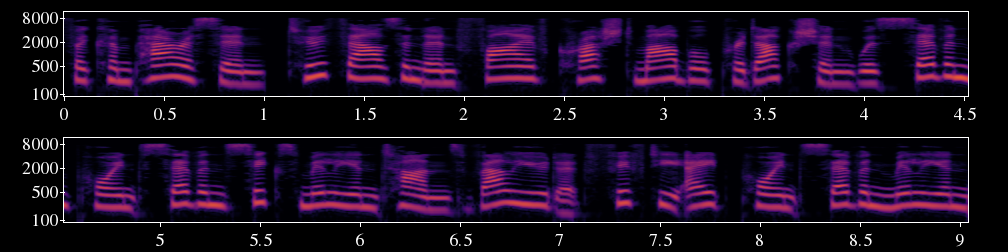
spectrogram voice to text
For comparison, 2005 crushed marble production was 7.76 million tons valued at $58.7 million,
